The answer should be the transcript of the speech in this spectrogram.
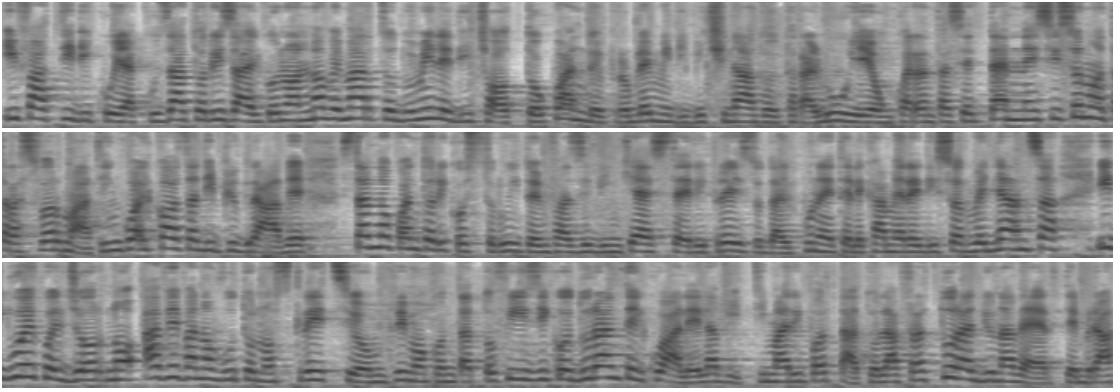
I fatti di cui è accusato risalgono al 9 marzo 2018 quando i problemi di vicinato tra lui e un 47enne si sono trasformati in qualcosa di più grave. Stando a quanto ricostruito in fase di inchiesta e ripreso da alcune telecamere di sorveglianza, i due quel giorno avevano hanno avuto uno screzio e un primo contatto fisico durante il quale la vittima ha riportato la frattura di una vertebra.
